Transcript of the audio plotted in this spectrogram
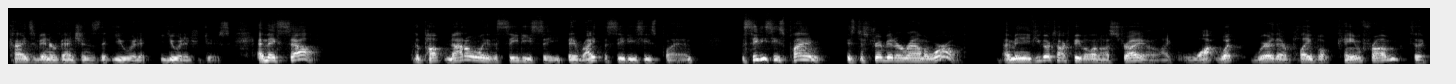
kinds of interventions that you would you would introduce. And they sell the pub not only the cdc they write the cdc's plan. The cdc's plan is distributed around the world i mean if you go talk to people in australia like what what where their playbook came from to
